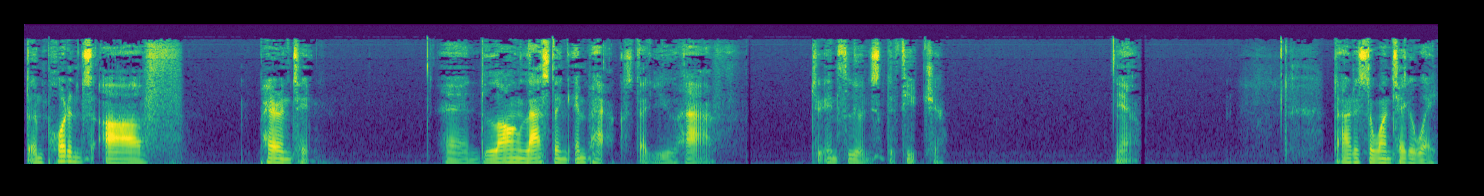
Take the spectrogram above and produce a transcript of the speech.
The importance of parenting and the long lasting impacts that you have to influence the future. Yeah. That is the one takeaway.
